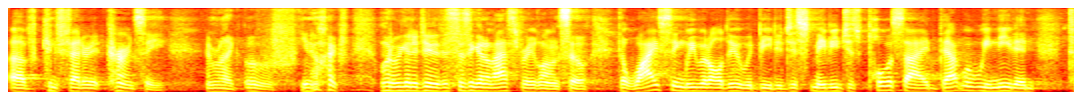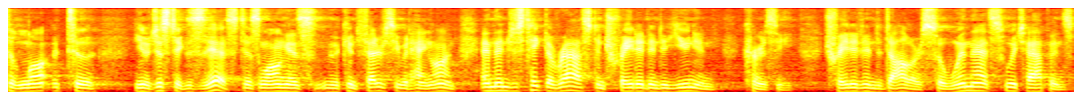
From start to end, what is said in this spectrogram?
of Confederate currency. And we're like, ooh, you know, like, what are we going to do? This isn't going to last very long. So the wise thing we would all do would be to just maybe just pull aside that what we needed to, lo- to you know, just exist as long as the Confederacy would hang on. And then just take the rest and trade it into Union currency, trade it into dollars. So when that switch happens,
